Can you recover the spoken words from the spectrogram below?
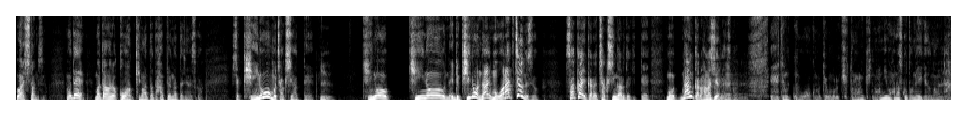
はしたんですよ。で、また紅白決まったって発表になったじゃないですか。そしたら昨日も着信あって、うん。昨日、昨日、えで昨日は何もう笑っちゃうんですよ。堺から着信がある時って、もう何かの話じゃないですか。えーでも紅白の、でも俺き何、何にも話すことねえけどな、みたいな。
